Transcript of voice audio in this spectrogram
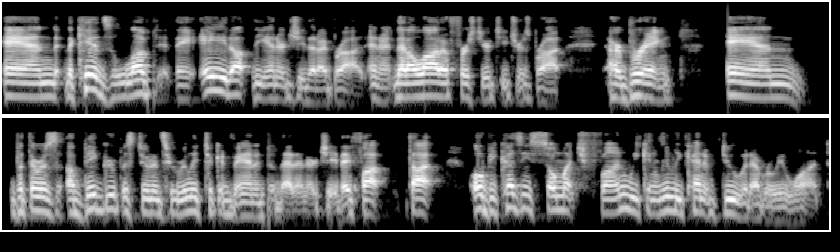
And the kids loved it. They ate up the energy that I brought and that a lot of first year teachers brought or bring. And but there was a big group of students who really took advantage of that energy. They thought thought, oh, because he's so much fun, we can really kind of do whatever we want.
